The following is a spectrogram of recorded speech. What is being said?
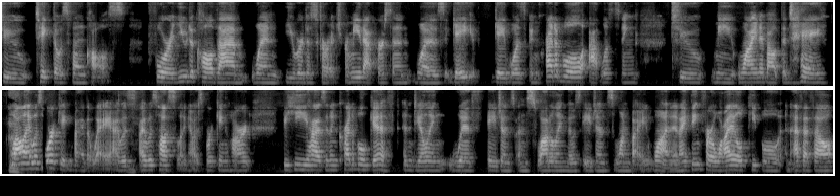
to take those phone calls for you to call them when you were discouraged for me that person was gabe gabe was incredible at listening to me whine about the day oh. while I was working by the way. I was mm. I was hustling. I was working hard. But he has an incredible gift in dealing with agents and swaddling those agents one by one. And I think for a while people in FFL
